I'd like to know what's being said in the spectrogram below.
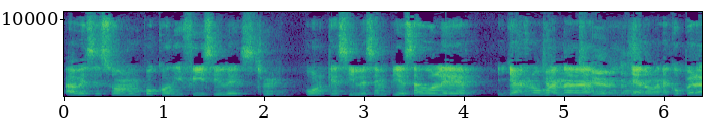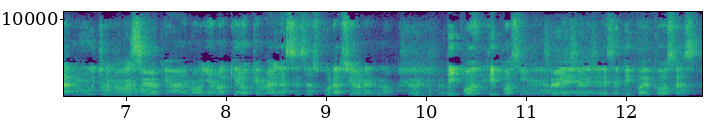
a veces son un poco difíciles porque si les empieza a doler ya no van a ya no van a cooperar mucho no Como que ah, no ya no quiero que me hagas esas curaciones no tipo tipo así eh, ese tipo de cosas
